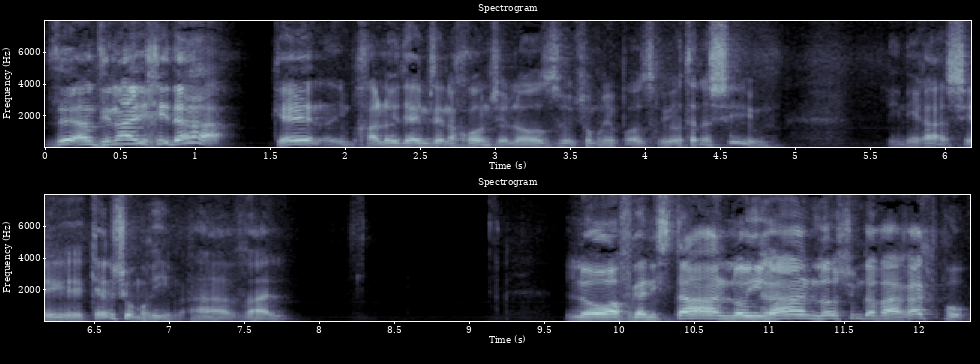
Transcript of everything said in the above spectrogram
זה המדינה היחידה, כן? אני בכלל לא יודע אם זה נכון שלא שומרים פה זכויות הנשים. לי נראה שכן שומרים, אבל לא אפגניסטן, לא איראן, לא שום דבר, רק פה.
